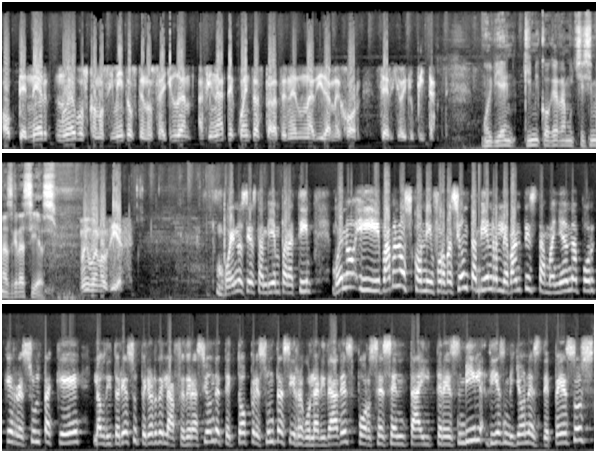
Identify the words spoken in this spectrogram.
obtener nuevos conocimientos que nos ayudan a final de cuentas para tener una vida mejor, Sergio y Lupita. Muy bien, Químico Guerra, muchísimas gracias. Muy buenos días. Buenos días también para ti. Bueno, y vámonos con información también relevante esta mañana porque resulta que la Auditoría Superior de la Federación detectó presuntas irregularidades por 63 mil 10 millones de pesos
